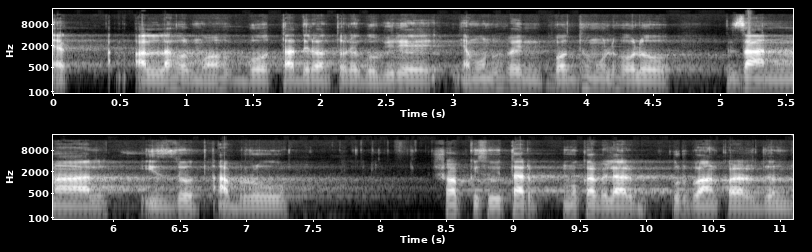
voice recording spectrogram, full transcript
এক আল্লাহর মহব্বত তাদের অন্তরে গভীরে এমনভাবে বদ্ধমূল হলো, জান, মাল, ইজ্জত, আবরু সব কিছুই তার মোকাবিলার কুরবান করার জন্য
